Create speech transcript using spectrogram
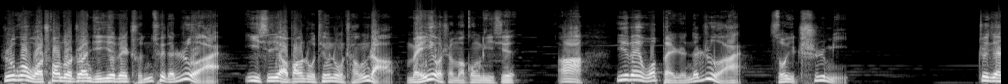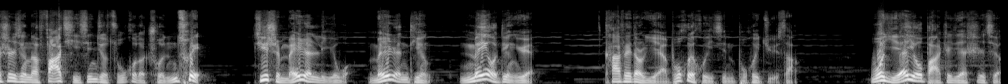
如果我创作专辑因为纯粹的热爱，一心要帮助听众成长，没有什么功利心啊，因为我本人的热爱，所以痴迷这件事情呢，发起心就足够的纯粹。即使没人理我，没人听，没有订阅，咖啡豆也不会灰心，不会沮丧。我也有把这件事情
